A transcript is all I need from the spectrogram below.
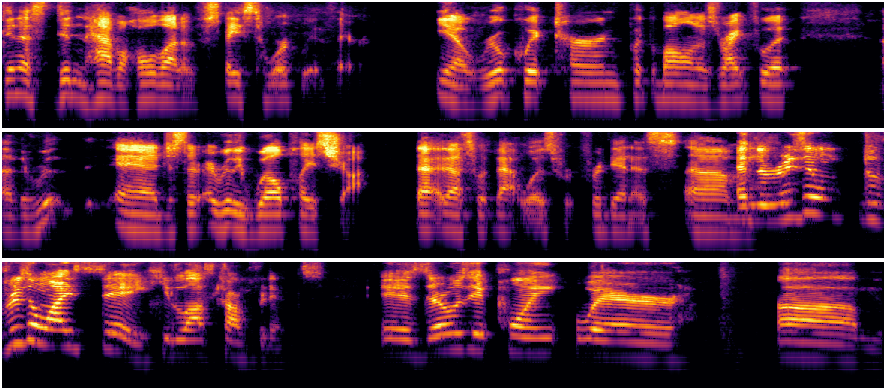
Dennis didn't have a whole lot of space to work with there. You know, real quick turn, put the ball on his right foot. Uh, the re- and just a, a really well placed shot. That that's what that was for, for Dennis. Um, And the reason the reason why I say he lost confidence is there was a point where um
